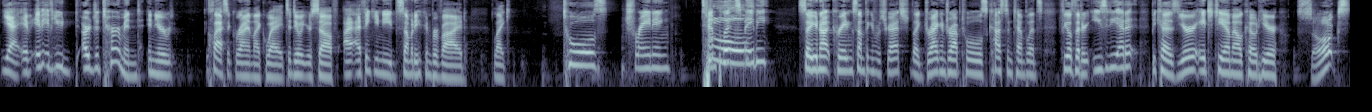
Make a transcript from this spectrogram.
yeah, if, if if you are determined in your classic Ryan like way to do it yourself, I, I think you need somebody who can provide like tools, training, templates, Tools. maybe. So you're not creating something from scratch, like drag and drop tools, custom templates, fields that are easy to edit because your HTML code here sucks.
